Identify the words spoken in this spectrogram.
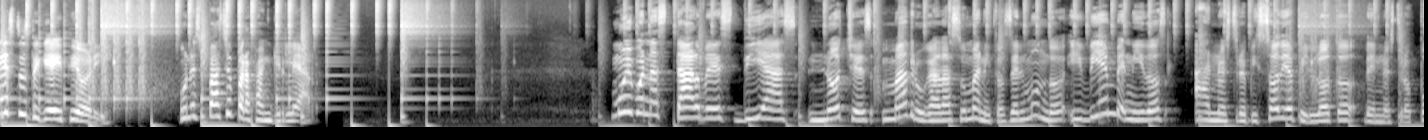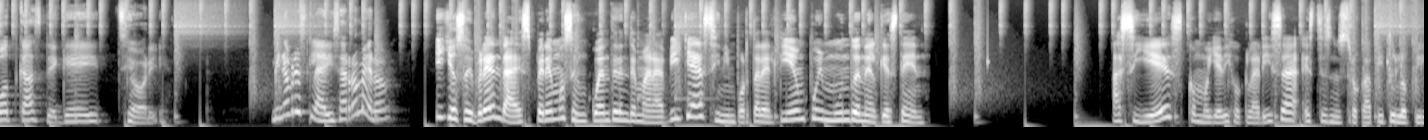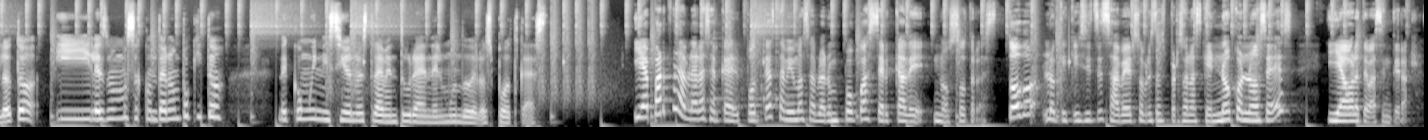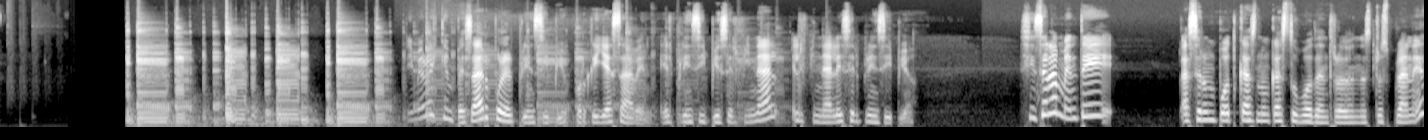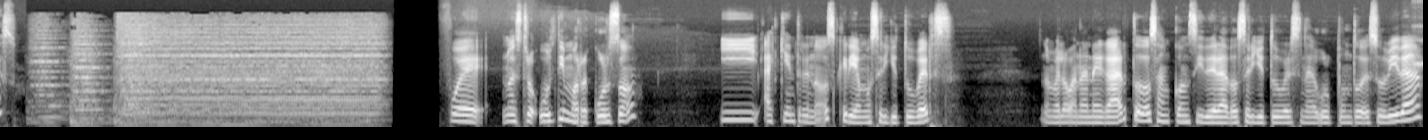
Esto es The Gay Theory. Un espacio para fangirlear. Muy buenas tardes, días, noches, madrugadas, humanitos del mundo y bienvenidos a nuestro episodio piloto de nuestro podcast The Gay Theory. Mi nombre es Clarisa Romero. Y yo soy Brenda, esperemos se encuentren de maravilla sin importar el tiempo y mundo en el que estén. Así es, como ya dijo Clarisa, este es nuestro capítulo piloto y les vamos a contar un poquito de cómo inició nuestra aventura en el mundo de los podcasts. Y aparte de hablar acerca del podcast, también vamos a hablar un poco acerca de nosotras. Todo lo que quisiste saber sobre estas personas que no conoces y ahora te vas a enterar. Primero hay que empezar por el principio, porque ya saben, el principio es el final, el final es el principio. Sinceramente, hacer un podcast nunca estuvo dentro de nuestros planes. Fue nuestro último recurso y aquí entre nos queríamos ser youtubers. No me lo van a negar, todos han considerado ser youtubers en algún punto de su vida.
